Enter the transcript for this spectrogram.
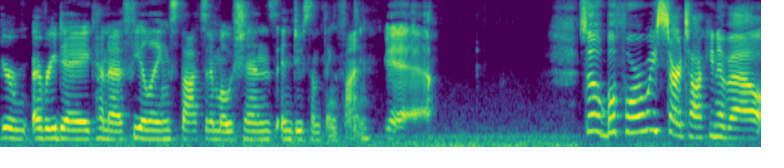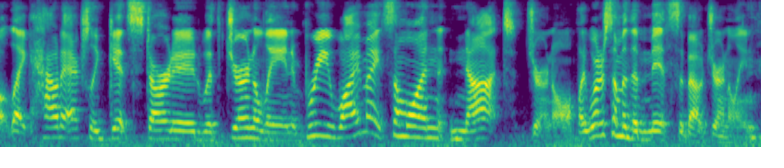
your everyday kind of feelings, thoughts, and emotions and do something fun. Yeah. So before we start talking about like how to actually get started with journaling, Bree, why might someone not journal? Like what are some of the myths about journaling?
